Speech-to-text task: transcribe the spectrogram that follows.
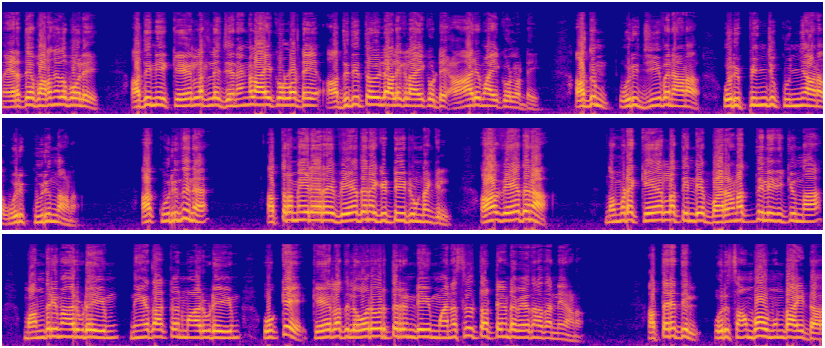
നേരത്തെ പറഞ്ഞതുപോലെ അതിന് കേരളത്തിലെ ജനങ്ങളായിക്കൊള്ളട്ടെ അതിഥി തൊഴിലാളികളായിക്കോട്ടെ ആരുമായിക്കൊള്ളട്ടെ. അതും ഒരു ജീവനാണ് ഒരു പിഞ്ചു കുഞ്ഞാണ് ഒരു കുരുന്നാണ്. ആ കുരുന്നിന് അത്രമേലേറെ വേദന കിട്ടിയിട്ടുണ്ടെങ്കിൽ ആ വേദന നമ്മുടെ കേരളത്തിന്റെ ഭരണത്തിലിരിക്കുന്ന മന്ത്രിമാരുടെയും നേതാക്കന്മാരുടെയും ഒക്കെ കേരളത്തിൽ ഓരോരുത്തരുടെയും മനസ്സിൽ തട്ടേണ്ട വേദന തന്നെയാണ്. അത്തരത്തിൽ ഒരു സംഭവം ഉണ്ടായിട്ട്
